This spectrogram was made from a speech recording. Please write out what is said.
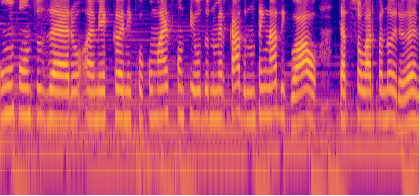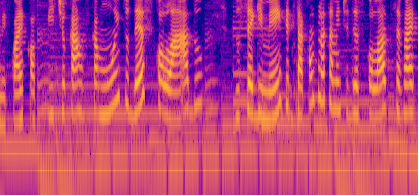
1.0 é mecânico com mais conteúdo no mercado, não tem nada igual, teto solar panorâmico, iCockpit, o carro fica muito descolado do segmento, ele está completamente descolado, você vai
